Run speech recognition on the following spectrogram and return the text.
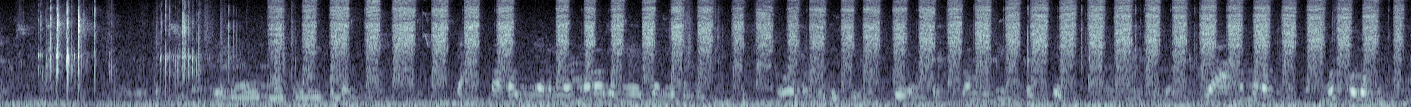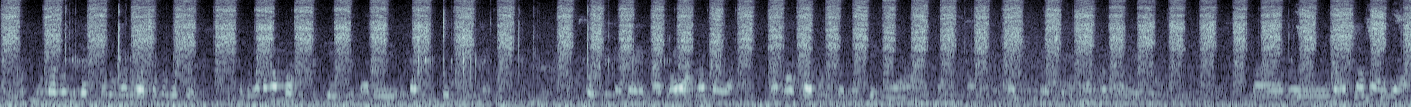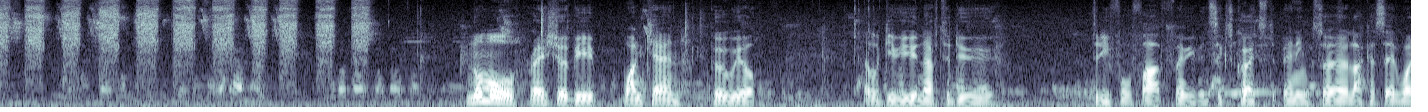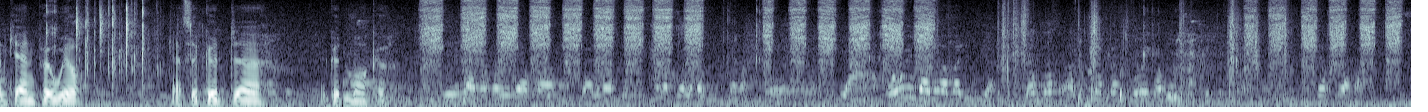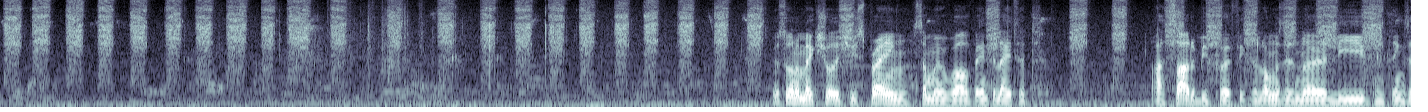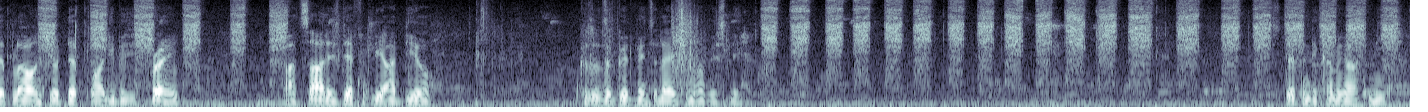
Normal ratio would be one can per wheel. That'll give you enough to do three, four, five, maybe even six coats depending. So like I said, one can per wheel. That's a good, uh, a good marker. You just want to make sure that you're spraying somewhere well ventilated. Outside would be perfect as long as there's no leaves and things that blow onto your dip while you're busy spraying. Outside is definitely ideal because of the good ventilation obviously. It's definitely coming out neat.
